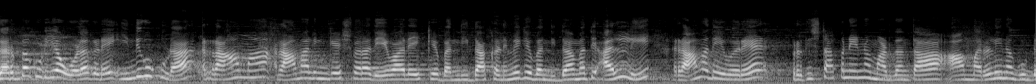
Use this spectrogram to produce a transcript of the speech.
ಗರ್ಭಗುಡಿಯ ಒಳಗಡೆ ಇಂದಿಗೂ ಕೂಡ ರಾಮ, ರಾಮಲಿಂಗೇಶ್ವರ ದೇವಾಲಯಕ್ಕೆ ಬಂದಿದ್ದ, ಕಣಿವೆಗೆ ಬಂದಿದ್ದ, ಮತ್ತು ಅಲ್ಲಿ ರಾಮದೇವರೇ ಪ್ರತಿಷ್ಠಾಪನೆಯನ್ನು ಮಾಡಿದಂತಹ ಆ ಮರಳಿನ ಗುಡ್ಡ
